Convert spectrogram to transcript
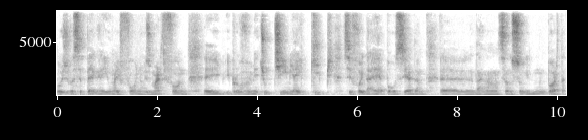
Hoje você pega aí um iPhone, um smartphone eh, e, e provavelmente o time, a equipe, se foi da Apple ou se é da, uh, da Samsung, não importa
